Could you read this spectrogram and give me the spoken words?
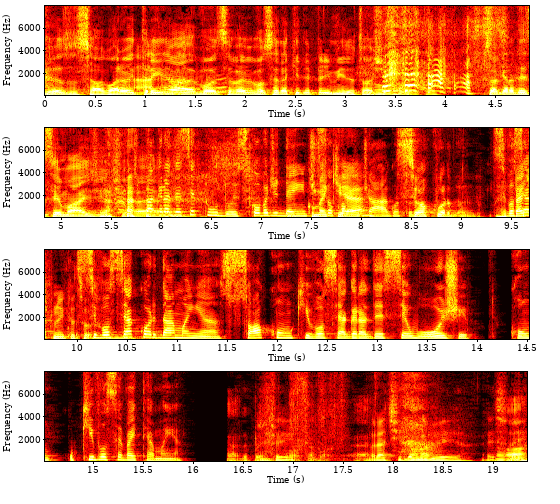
Deus do céu, agora eu entrei. numa- Você vai vou sair daqui deprimido, eu tô achando. Preciso agradecer mais, gente. Tipo, É. agradecer tudo, escova de dente, Como é seu que copo é? de água, Se tudo. eu acordar... Se você, que se você acordar amanhã só com o que você agradeceu hoje, com o que você vai ter amanhã? Ah, depois a gente Perfeito. agora. É. Gratidão na veia. É isso Ó, aí.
